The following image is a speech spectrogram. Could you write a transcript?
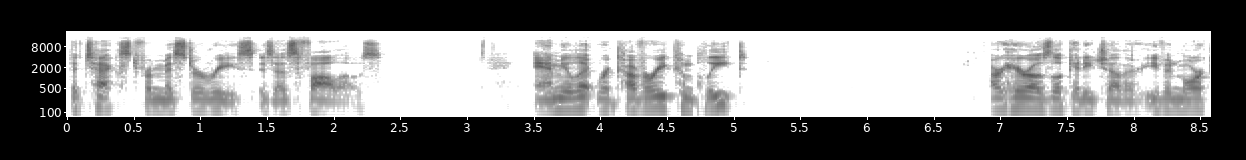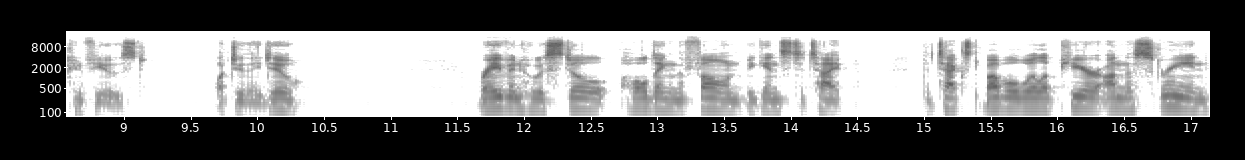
The text from Mr. Reese is as follows Amulet recovery complete? Our heroes look at each other, even more confused. What do they do? Raven, who is still holding the phone, begins to type. The text bubble will appear on the screen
